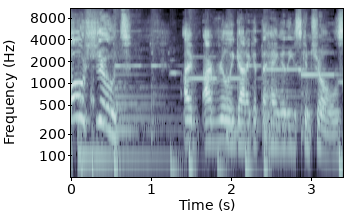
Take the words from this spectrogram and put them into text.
Oh, shoot! i i really got to get the hang of these controls.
